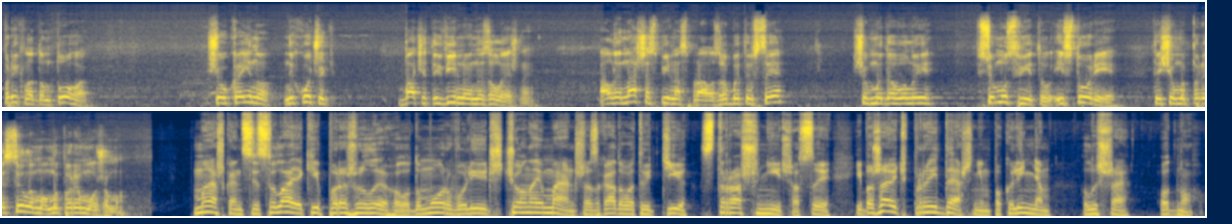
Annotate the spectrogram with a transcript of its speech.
прикладом того, що Україну не хочуть бачити вільною і незалежною. Але наша спільна справа зробити все, щоб ми довели всьому світу історії, те, що ми пересилимо, ми переможемо. Мешканці села, які пережили голодомор, воліють щонайменше згадувати ті страшні часи і бажають прийдешнім поколінням лише одного.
